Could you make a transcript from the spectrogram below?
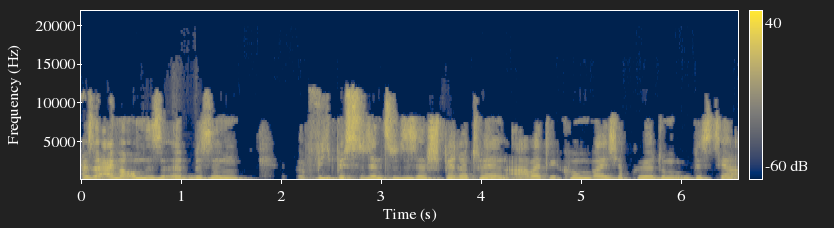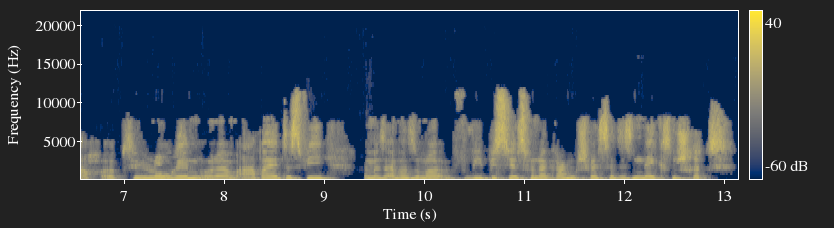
also einmal, um das ein bisschen wie bist du denn zu dieser spirituellen Arbeit gekommen? Weil ich habe gehört, du bist ja auch äh, Psychologin genau. oder arbeitest. Wie, wenn man es einfach so mal, wie bist du jetzt von der Krankenschwester diesen nächsten Schritt?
